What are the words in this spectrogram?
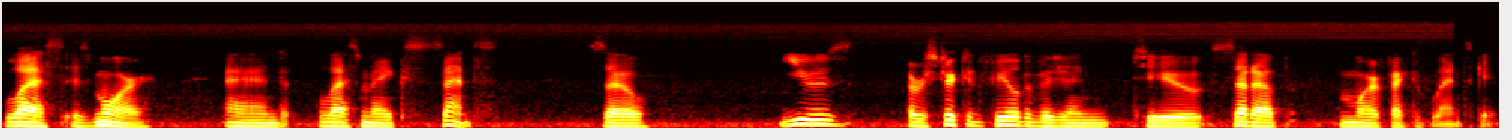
less is more, and less makes sense. So use a restricted field of vision to set up a more effective landscape.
